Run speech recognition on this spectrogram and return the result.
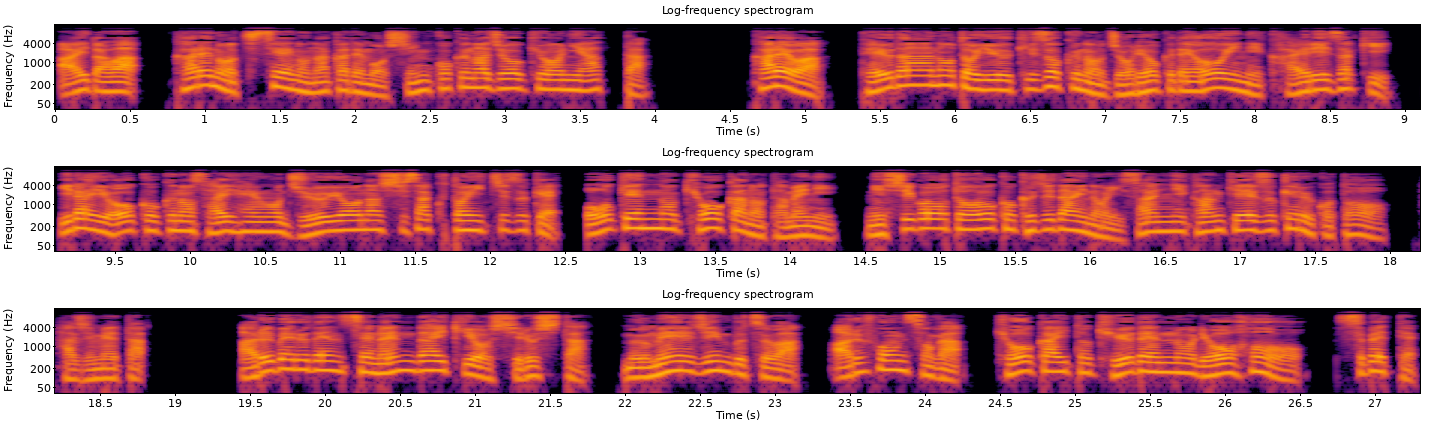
間は、彼の知性の中でも深刻な状況にあった。彼は、テウダーノという貴族の助力で大いに返り咲き、以来王国の再編を重要な施策と位置づけ、王権の強化のために、西ゴート王国時代の遺産に関係づけることを始めた。アルベルデンセ年代記を記した無名人物は、アルフォンソが、教会と宮殿の両方を、すべて、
